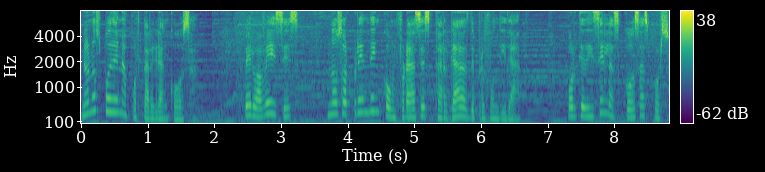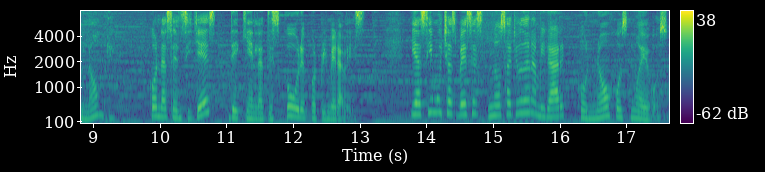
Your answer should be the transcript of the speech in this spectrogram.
no nos pueden aportar gran cosa, pero a veces nos sorprenden con frases cargadas de profundidad porque dicen las cosas por su nombre, con la sencillez de quien las descubre por primera vez. Y así muchas veces nos ayudan a mirar con ojos nuevos,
